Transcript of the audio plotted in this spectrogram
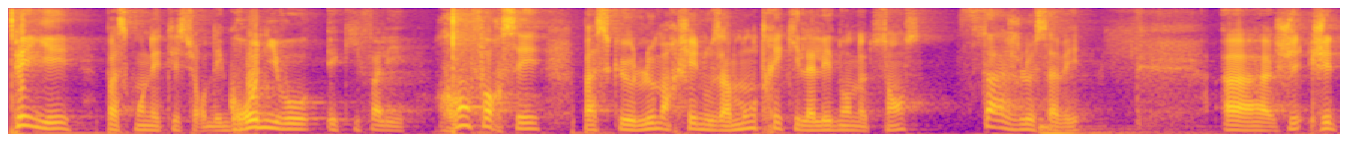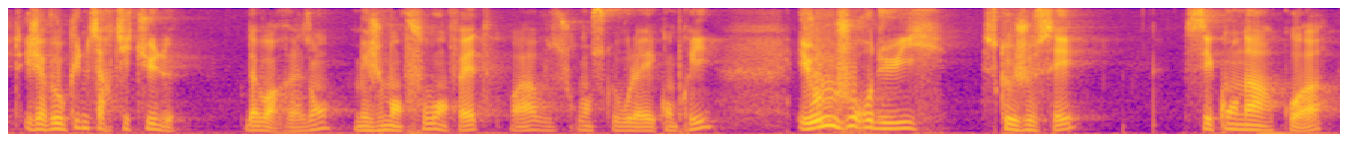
payer parce qu'on était sur des gros niveaux et qu'il fallait renforcer parce que le marché nous a montré qu'il allait dans notre sens. Ça, je le savais. Euh, j'avais aucune certitude d'avoir raison, mais je m'en fous en fait. Voilà, je pense que vous l'avez compris. Et aujourd'hui, ce que je sais, c'est qu'on a quoi?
